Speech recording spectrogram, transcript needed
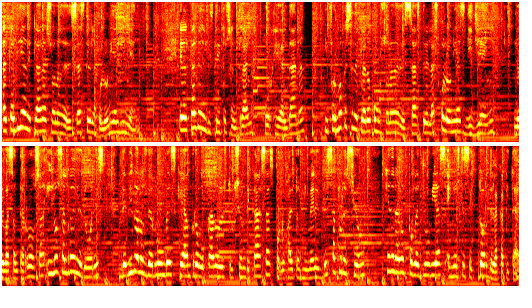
Alcaldía declara zona de desastre la colonia Guillén. El alcalde del Distrito Central, Jorge Aldana, informó que se declaró como zona de desastre las colonias Guillén, Nueva Santa Rosa y los alrededores debido a los derrumbes que han provocado destrucción de casas por los altos niveles de saturación generados por las lluvias en este sector de la capital.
